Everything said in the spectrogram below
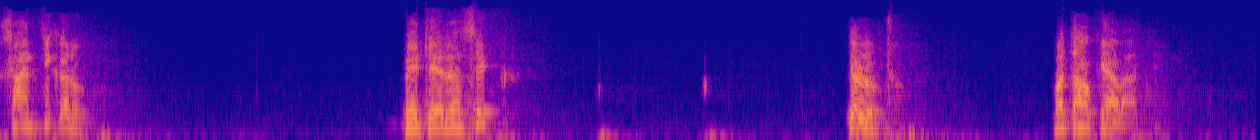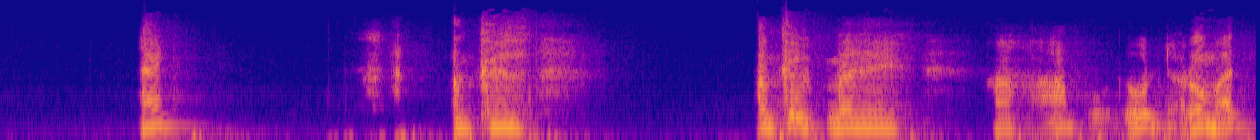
शांति करो। बेटे रसिक चलो उठो। बताओ क्या बात है? हैं? अंकल अंकल मैं हाँ हाँ बोलो डरो मत।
